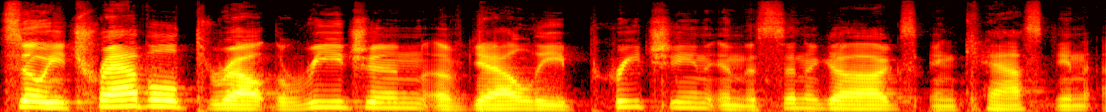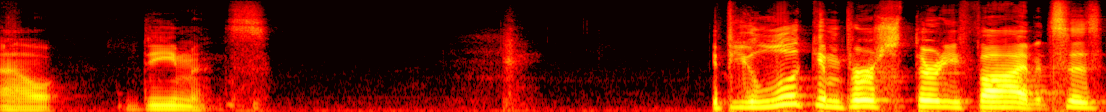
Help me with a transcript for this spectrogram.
So he traveled throughout the region of Galilee, preaching in the synagogues and casting out demons. If you look in verse 35, it says,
